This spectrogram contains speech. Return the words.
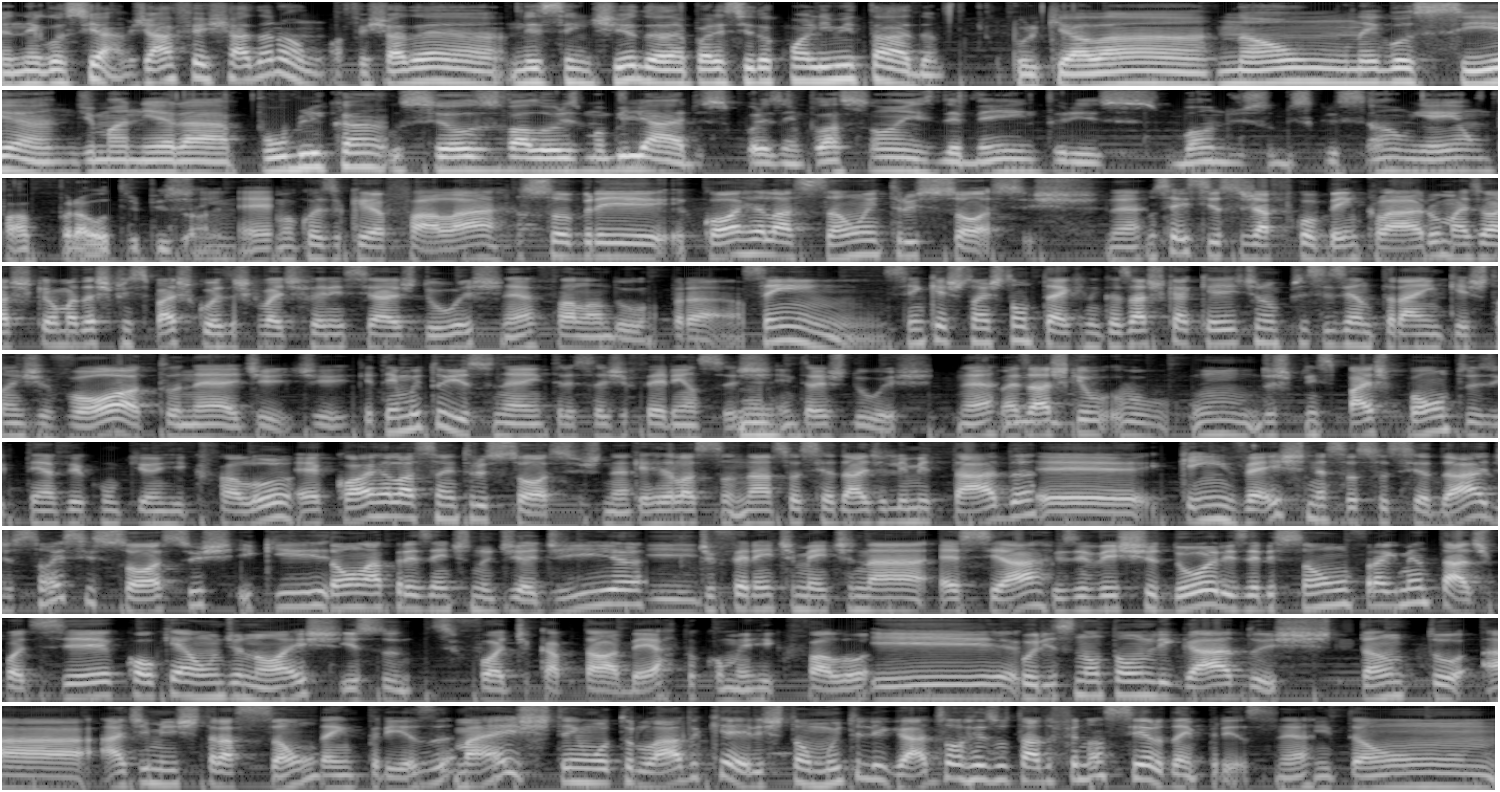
negociar. Já a fechada não. A fechada, nesse sentido, é parecida com a limitada. Porque ela não negocia de maneira pública os seus valores mobiliários. Por exemplo, ações, debêntures, bônus de subscrição. E aí é um papo para outro episódio. Sim. É uma coisa que eu ia falar sobre qual a relação entre os sócios, né? Não sei se isso já ficou bem claro, mas eu acho que é uma das principais coisas que vai diferenciar as duas, né? Falando para sem sem questões tão técnicas. Acho que aqui a gente não precisa entrar em questões de voto, né? De, de... que tem muito isso, né? Entre essas diferenças Hum. entre as duas, né? Mas acho que o- um dos principais pontos e que tem a ver com o que o Henrique falou é qual a relação entre os sócios, né? Que a relação na sociedade limitada é quem investe nessa sociedade são esses sócios e que estão lá presentes no dia a dia. E diferentemente na SA, os investidores eles são fragmentados, pode ser qualquer um de nós, isso se for de capital aberto, como o Henrique falou, e por isso não estão ligados tanto à administração da empresa, mas tem um outro lado que é eles estão muito ligados ao resultado financeiro da empresa, né? Então,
